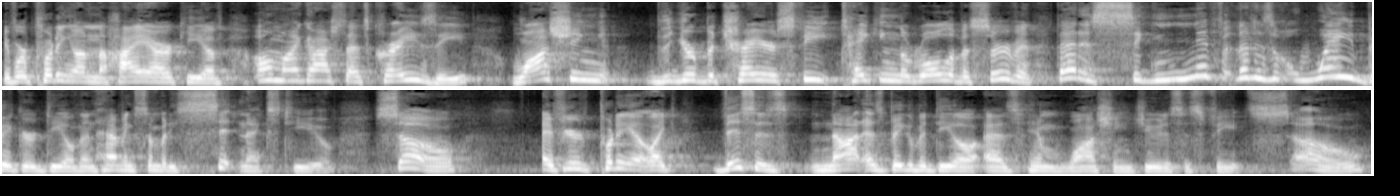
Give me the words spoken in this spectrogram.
if we're putting on the hierarchy of, oh my gosh, that's crazy, washing the, your betrayer's feet, taking the role of a servant, that is significant. That is a way bigger deal than having somebody sit next to you. So, if you're putting it like this is not as big of a deal as him washing Judas's feet. So,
